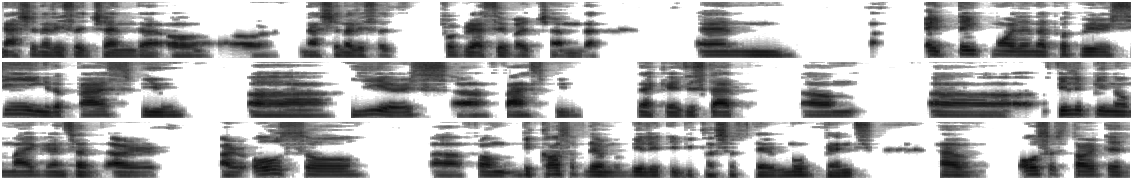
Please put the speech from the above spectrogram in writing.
nationalist agenda or, or nationalist progressive agenda. And I think more than that, what we're seeing in the past few uh, years, uh, past few decades, is that um, uh, Filipino migrants have, are are also uh, from because of their mobility, because of their movements, have also started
